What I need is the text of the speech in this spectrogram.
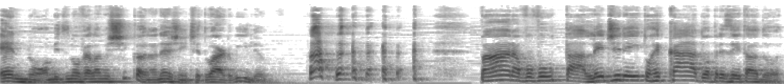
É nome de novela mexicana, né, gente? Eduardo William. Para, vou voltar. Lê direito o recado, apresentador.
